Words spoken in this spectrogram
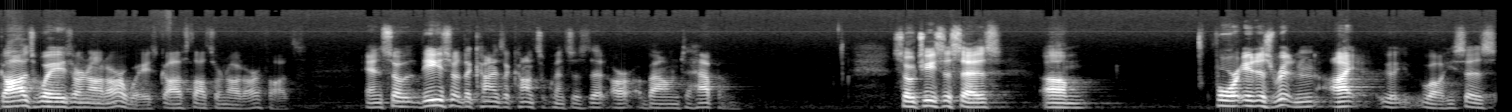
God's ways are not our ways, God's thoughts are not our thoughts. And so these are the kinds of consequences that are bound to happen. So Jesus says, um, For it is written, I, well, he says,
